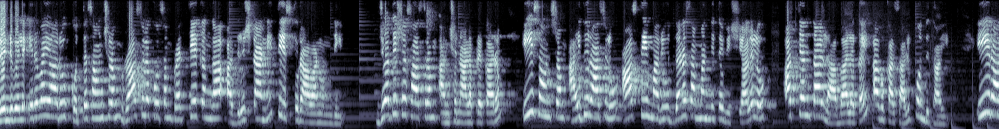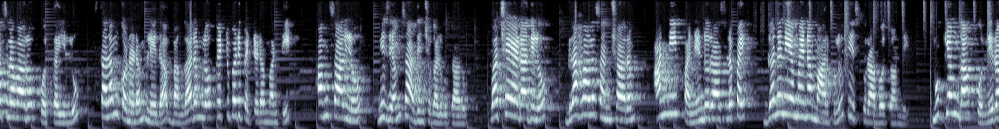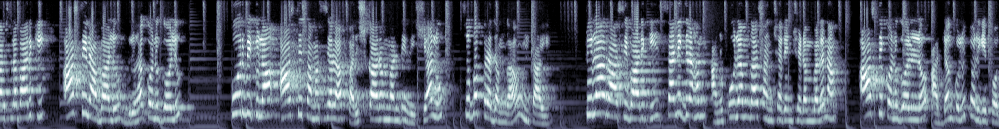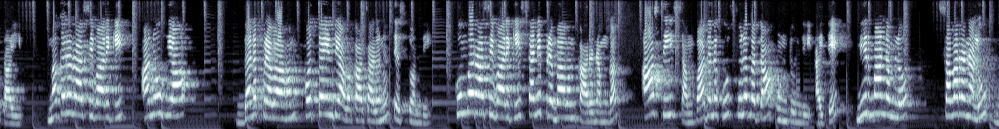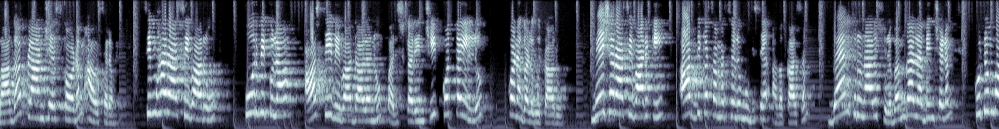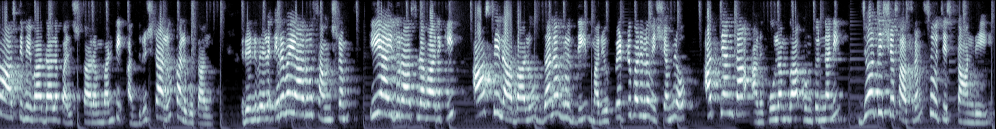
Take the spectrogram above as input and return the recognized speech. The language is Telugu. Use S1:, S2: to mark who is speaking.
S1: రెండు వేల ఇరవై ఆరు కొత్త సంవత్సరం రాసుల కోసం ప్రత్యేకంగా అదృష్టాన్ని తీసుకురావనుంది. జ్యోతిష శాస్త్రం అంచనాల ప్రకారం ఈ సంవత్సరం ఐదు రాసులు ఆస్తి మరియు ధన సంబంధిత విషయాలలో అత్యంత లాభాలకై అవకాశాలు పొందుతాయి. ఈ రాసుల వారు కొత్త ఇల్లు స్థలం కొనడం లేదా బంగారంలో పెట్టుబడి పెట్టడం వంటి అంశాల్లో విజయం సాధించగలుగుతారు. వచ్చే ఏడాదిలో గ్రహాల సంచారం అన్ని పన్నెండు రాసులపై గణనీయమైన మార్పులు తీసుకురాబోతోంది. ముఖ్యంగా కొన్ని రాసుల వారికి ఆస్తి లాభాలు గృహ కొనుగోలు పూర్వీకుల ఆస్తి సమస్యల పరిష్కారం వంటి విషయాలు శుభప్రదంగా ఉంటాయి. తులా రాశి వారికి శని గ్రహం అనుకూలంగా సంచరించడం వలన ఆస్తి కొనుగోలులో అడ్డంకులు తొలగిపోతాయి. మకర రాశి వారికి అనూహ్య ధన ప్రవాహం కొత్త ఇంటి అవకాశాలను తెస్తుంది. కుంభరాశి వారికి శని ప్రభావం కారణంగా ఆస్తి సంపాదనకు సులభత ఉంటుంది. అయితే నిర్మాణంలో సవరణలు బాగా ప్లాన్ చేసుకోవడం అవసరం. సింహరాశి వారు పూర్వీకుల ఆస్తి వివాదాలను పరిష్కరించి కొత్త ఇల్లు కొనగలుగుతారు. మేషరాశి వారికి ఆర్థిక సమస్యలు ముగిసే అవకాశం బ్యాంక్ రుణాలు సులభంగా లభించడం కుటుంబ ఆస్తి వివాదాల పరిష్కారం వంటి అదృష్టాలు కలుగుతాయి. రెండు వేల ఇరవై ఆరు సంవత్సరం ఈ ఐదు రాసుల వారికి ఆస్తి లాభాలు ధన వృద్ధి మరియు పెట్టుబడుల విషయంలో అత్యంత అనుకూలంగా ఉంటుందని జ్యోతిష్య శాస్త్రం సూచిస్తోంది.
